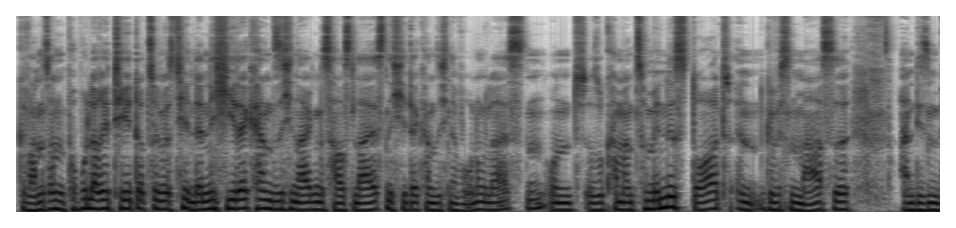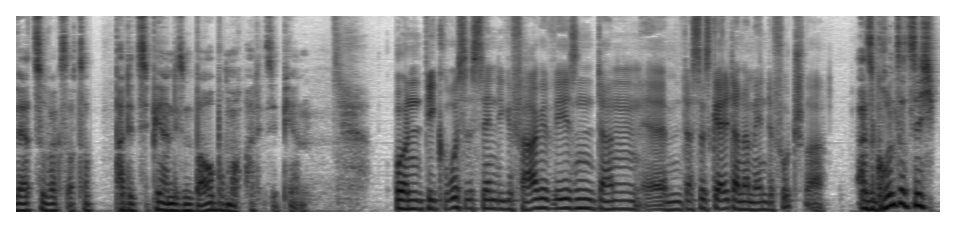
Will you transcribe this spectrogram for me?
gewann es an Popularität, dort zu investieren. Denn nicht jeder kann sich ein eigenes Haus leisten, nicht jeder kann sich eine Wohnung leisten. Und so kann man zumindest dort in gewissem Maße an diesem Wertzuwachs auch partizipieren, an diesem Bauboom auch partizipieren. Und wie groß ist denn die Gefahr gewesen, dann, ähm, dass das Geld dann am Ende futsch war? Also grundsätzlich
